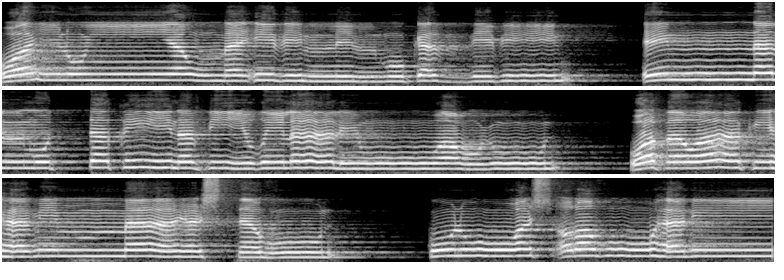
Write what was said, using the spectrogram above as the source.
ويل يومئذ للمكذبين ان المتقين في ظلال وعيون وفواكه مما يشتهون كلوا واشربوا هنيئا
